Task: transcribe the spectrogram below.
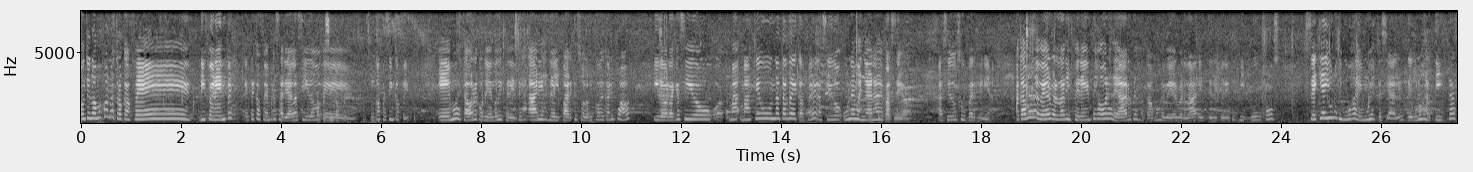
Continuamos con nuestro café diferente. Este café empresarial ha sido eh, un café sin café. hemos estado recorriendo diferentes áreas del Parque Zoológico de Caricuao y de verdad que ha sido, más, que una tarde de café, ha sido una mañana de paseo. Ha sido súper genial. Acabamos de ver, ¿verdad? Diferentes obras de arte, acabamos de ver, ¿verdad? Este, diferentes dibujos. Sé que hay unos dibujos ahí muy especiales de unos artistas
